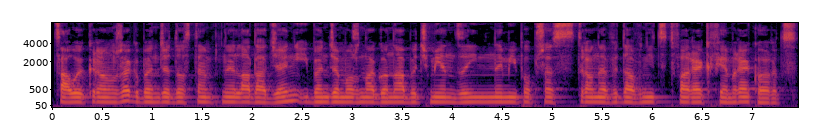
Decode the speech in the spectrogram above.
Cały krążek będzie dostępny lada dzień i będzie można go nabyć m.in. poprzez stronę wydawnictwa Requiem Records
